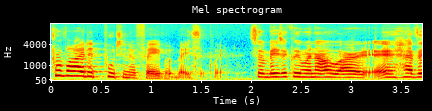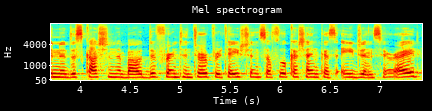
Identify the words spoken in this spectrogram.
provided Putin a favor, basically. So basically, we now are uh, having a discussion about different interpretations of Lukashenko's agency, right?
